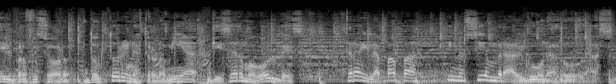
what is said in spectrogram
el profesor, doctor en astronomía, Guillermo Goldes, trae la papa y nos siembra algunas dudas.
